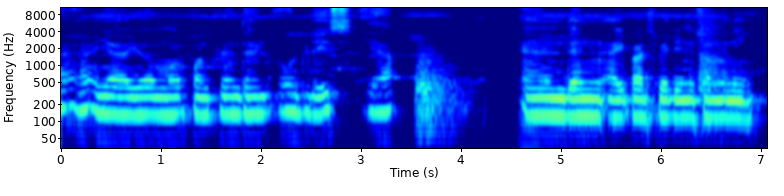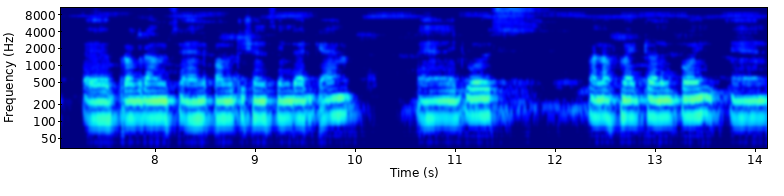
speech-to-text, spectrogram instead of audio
uh, yeah you are more confident than old days yeah and participated in so many uh, programs and competitions in that game. And it was one of my turning point and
